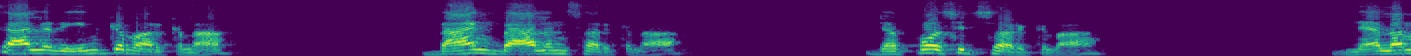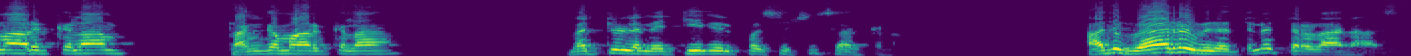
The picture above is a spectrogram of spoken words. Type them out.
சேலரி இன்கமா இருக்கலாம். பேங்க் பேலன்ஸா இருக்கலாம். டெபாசிட்ஸா இருக்கலாம். நிலமா இருக்கலாம். தங்கமா இருக்கலாம். மற்றுள்ள மெட்டீரியல் பொசிஷன்ஸா இருக்கலாம். அது வேறொரு விதத்துல திரளான ஆஸ்தி.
